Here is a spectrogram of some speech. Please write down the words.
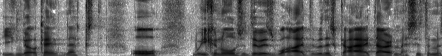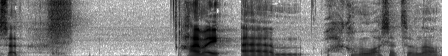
You can go, okay, next. Or what you can also do is what I did with this guy. I direct messaged him and said, "Hi, mate. Um, I can't remember what I said to him now.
